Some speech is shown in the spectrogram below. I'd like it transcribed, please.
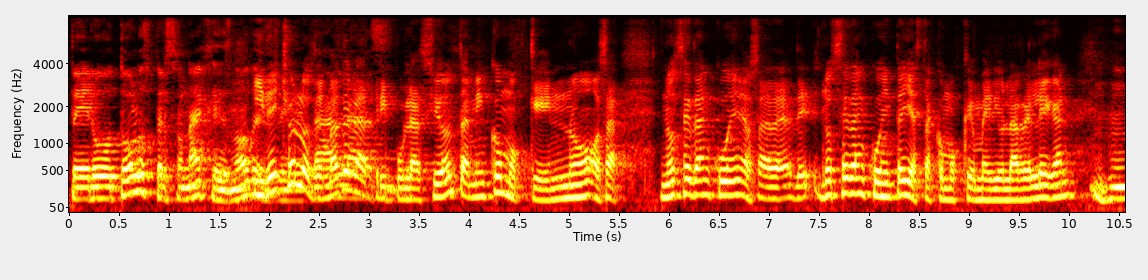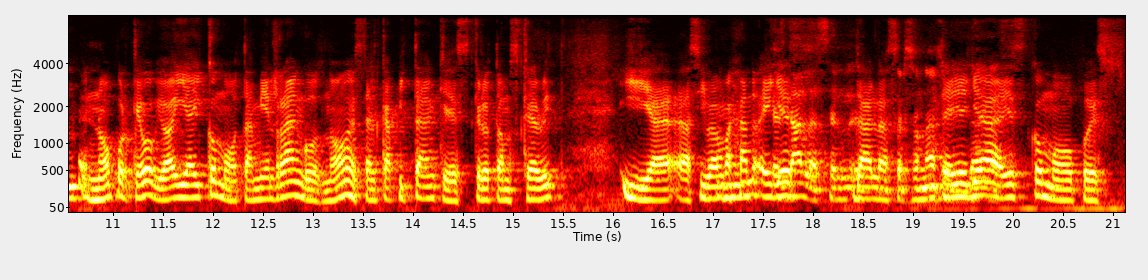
Pero todos los personajes, ¿no? y de hecho los demás de la tripulación también como que no, o sea, no se dan cuenta, o sea, no se dan cuenta y hasta como que medio la relegan, ¿no? Porque obvio, ahí hay como también rangos, ¿no? Está el capitán que es creo Tom Skerritt, y así va bajando. Ella es, Dallas, el, personaje. Ella es como, pues,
